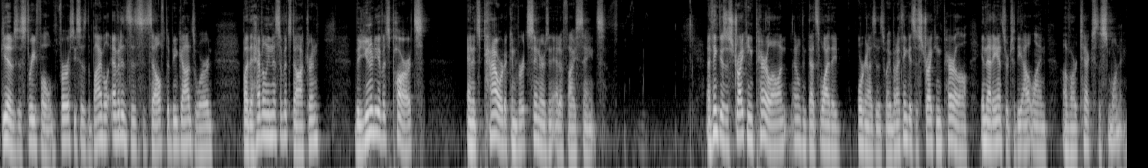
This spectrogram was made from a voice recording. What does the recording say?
gives is threefold. First, he says the Bible evidences itself to be God's Word by the heavenliness of its doctrine, the unity of its parts, and its power to convert sinners and edify saints. I think there's a striking parallel, and I don't think that's why they organize it this way, but I think it's a striking parallel in that answer to the outline of our text this morning.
